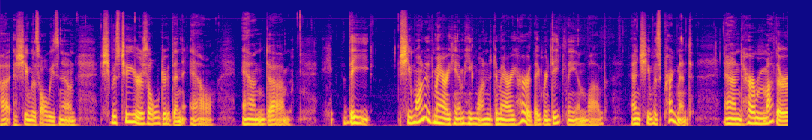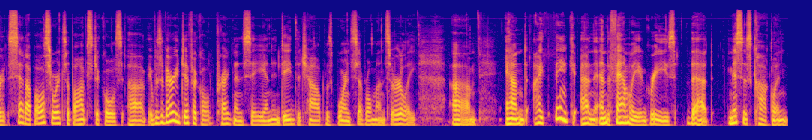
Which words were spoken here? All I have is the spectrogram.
uh, as she was always known, she was two years older than Al, and um, the she wanted to marry him. He wanted to marry her. They were deeply in love, and she was pregnant. And her mother set up all sorts of obstacles. Uh, it was a very difficult pregnancy, and indeed, the child was born several months early. Um, and I think, and, and the family agrees, that Mrs. Coughlin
